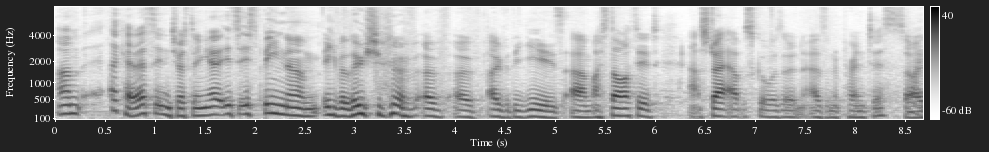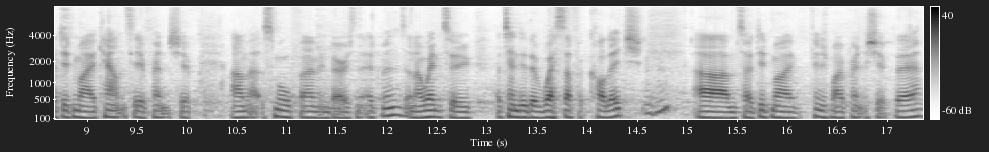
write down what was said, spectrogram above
Um, okay, that's interesting. It's, it's been um, evolution of, of, of, over the years. Um, I started at straight out of school as an, as an apprentice, so right. I did my accountancy apprenticeship um, at a small firm in Bury St Edmunds, and I went to attended the West Suffolk College. Mm-hmm. Um, so I did my finished my apprenticeship there.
